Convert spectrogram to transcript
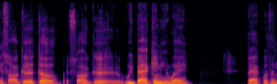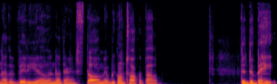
It's all good though. It's all good. We back anyway. Back with another video, another installment. We're gonna talk about the debate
